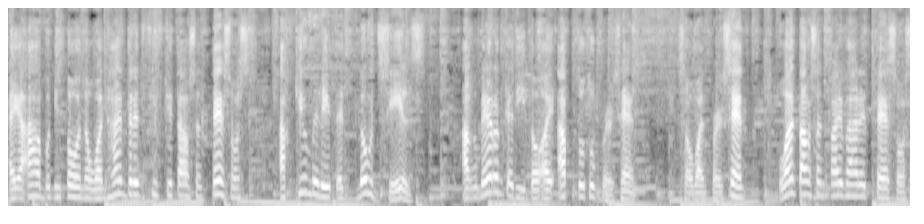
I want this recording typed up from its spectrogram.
ay aabot ito ng 150,000 pesos accumulated load sales. Ang meron ka dito ay up to 2%. So 1%, 1,500 pesos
